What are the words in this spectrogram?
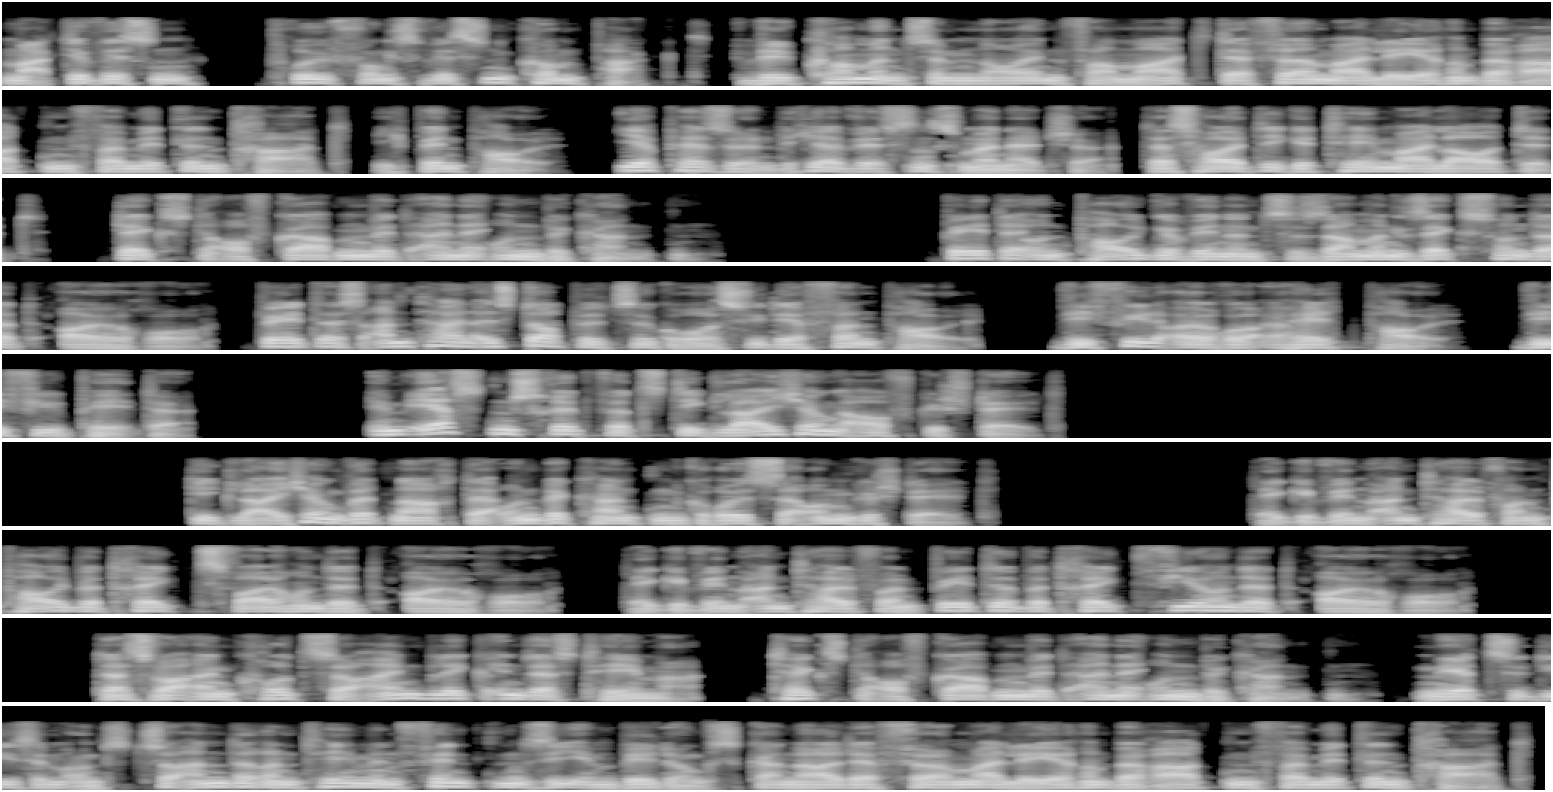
Mathewissen, Prüfungswissen kompakt. Willkommen zum neuen Format der Firma Lehren beraten vermitteln trat. Ich bin Paul, Ihr persönlicher Wissensmanager. Das heutige Thema lautet, Textaufgaben mit einer Unbekannten. Peter und Paul gewinnen zusammen 600 Euro. Peters Anteil ist doppelt so groß wie der von Paul. Wie viel Euro erhält Paul, wie viel Peter? Im ersten Schritt wird die Gleichung aufgestellt. Die Gleichung wird nach der unbekannten Größe umgestellt. Der Gewinnanteil von Paul beträgt 200 Euro, der Gewinnanteil von Peter beträgt 400 Euro. Das war ein kurzer Einblick in das Thema. Textaufgaben mit einer Unbekannten. Mehr zu diesem und zu anderen Themen finden Sie im Bildungskanal der Firma Lehren beraten vermitteln trat.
